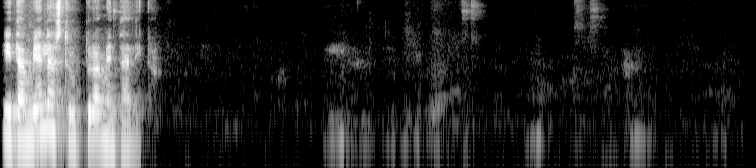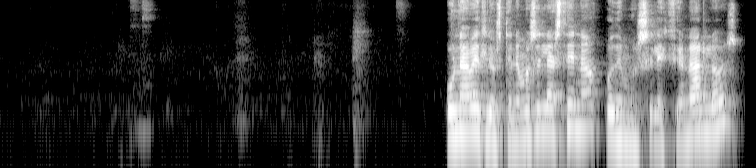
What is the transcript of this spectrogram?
Y también la estructura metálica. Una vez los tenemos en la escena, podemos seleccionarlos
